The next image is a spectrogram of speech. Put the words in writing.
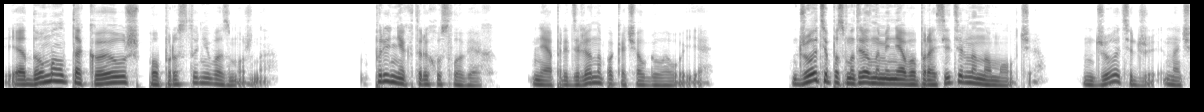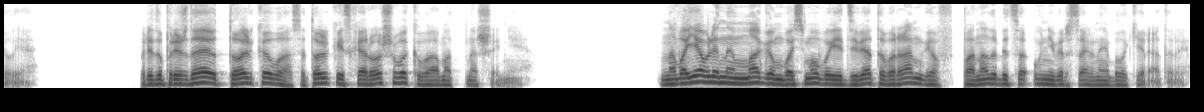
Я думал, такое уж попросту невозможно. При некоторых условиях. Неопределенно покачал головой я. Джоти посмотрел на меня вопросительно, но молча. «Джоти Джи», — начал я. «Предупреждаю только вас и только из хорошего к вам отношения. Новоявленным магам восьмого и девятого рангов понадобятся универсальные блокираторы.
